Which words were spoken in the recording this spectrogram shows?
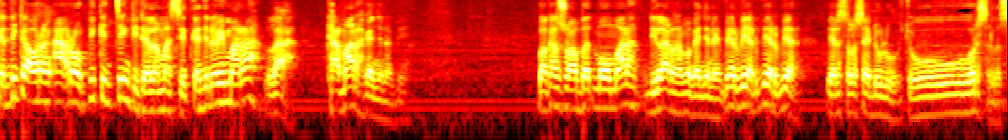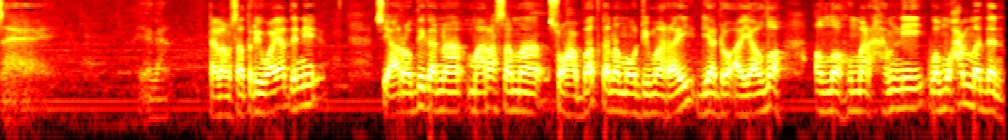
Ketika orang Arabi kencing di dalam masjid, kanjeng Nabi marah, lah Gak marah kanjeng Nabi. Bahkan sahabat mau marah dilarang sama kanjeng Nabi. Biar biar biar biar biar selesai dulu. Cur selesai. Ya kan. Dalam satu riwayat ini si Arabi karena marah sama sahabat karena mau dimarahi, dia doa ya Allah, Allahumma arhamni wa Muhammadan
